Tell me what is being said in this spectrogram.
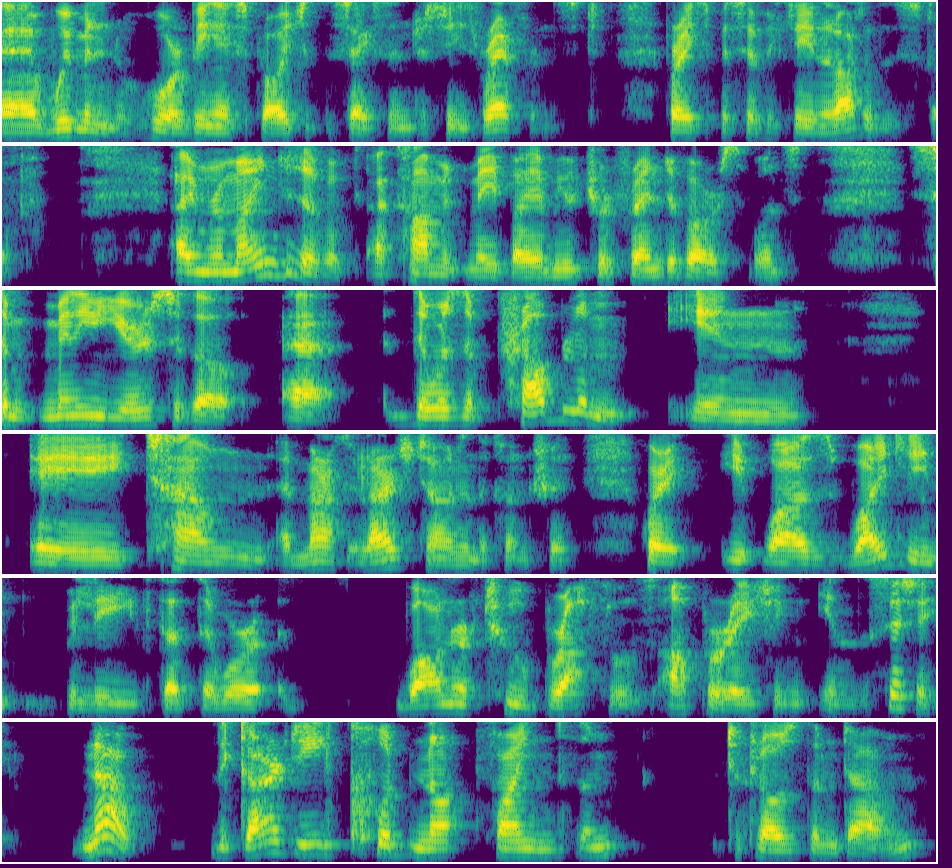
uh, women who are being exploited in the sex industry is referenced very specifically in a lot of this stuff. I'm reminded of a, a comment made by a mutual friend of ours once, some many years ago. Uh, there was a problem in a town, a market, large town in the country, where it was widely believed that there were one or two brothels operating in the city. Now, the Gardaí could not find them to close them down.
